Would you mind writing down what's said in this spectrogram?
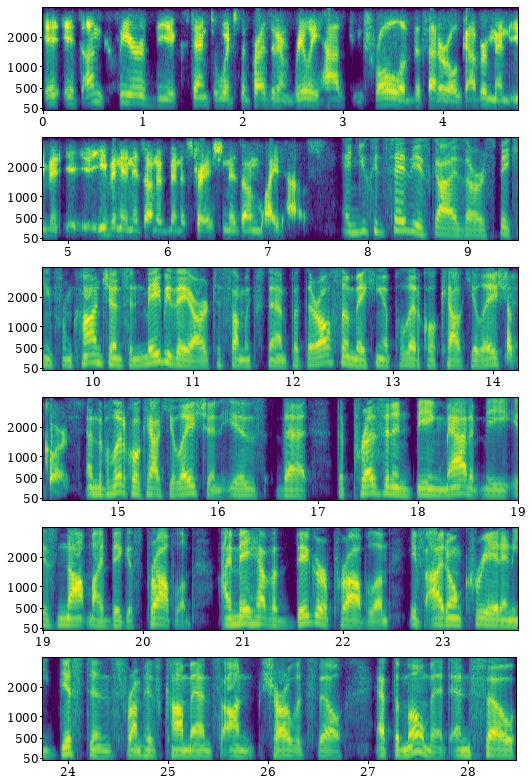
it, it's unclear the extent to which the president really has control of the federal government, even even in his own administration, his own White House. And you could say these guys are speaking from conscience, and maybe they are to some extent, but they're also making a political calculation. Of course. And the political calculation is that the president being mad at me is not my biggest problem. I may have a bigger problem if I don't create any distance from his comments on Charlottesville at the moment. And so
